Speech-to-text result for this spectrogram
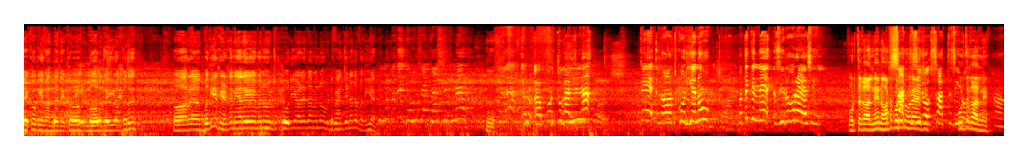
ਦੇਖੋ ਕੀ ਬੰਦਾ ਦੇਖੋ ਬਾਲ ਗਈ ਉਧਰ। ਔਰ ਵਧੀਆ ਖੇਡਦੇ ਨੇ ਯਾਰ ਇਹ ਮੈਨੂੰ ਕੋਰੀਆ ਵਾਲੇ ਦਾ ਮੈਨੂੰ ਡਿਫੈਂਸ ਇਹਨਾਂ ਦਾ ਵਧੀਆ। ਹੈ। ਹਾਂ ਪੁਰਤਗਾਲ ਨੇ ਨਾ ਨਾਰਥ ਕੋਰੀਆ ਨੂੰ ਪਤਾ ਕਿੰਨੇ ਜ਼ੀਰੋ ਹਰਾਇਆ ਸੀ? ਪੁਰਤਗਾਲ ਨੇ ਨਾਰਥ ਕੋਰੀਆ ਨੂੰ ਹਰਾਇਆ 7-0 ਸੀ? 7-0 ਪੁਰਤਗਾਲ ਨੇ। ਹਾਂ।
